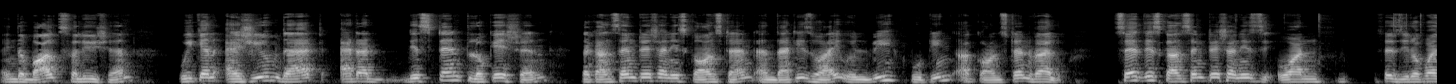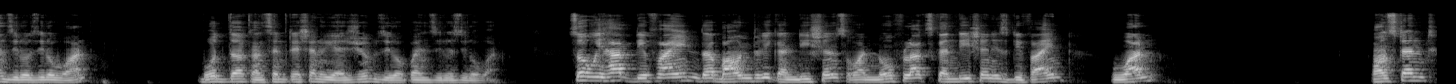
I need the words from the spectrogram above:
in the bulk solution, we can assume that at a distant location, the concentration is constant and that is why we'll be putting a constant value. Say this concentration is 1 say 0 0.001 both the concentration we assume 0 0.001 so we have defined the boundary conditions. One no flux condition is defined. One constant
